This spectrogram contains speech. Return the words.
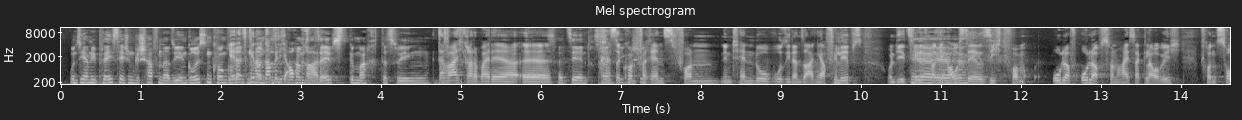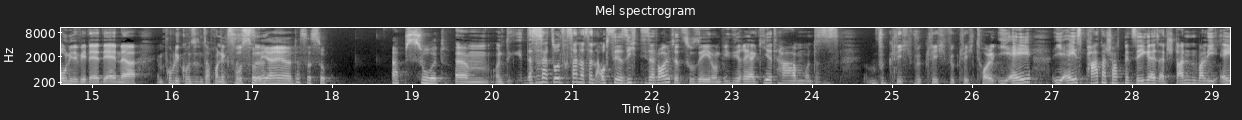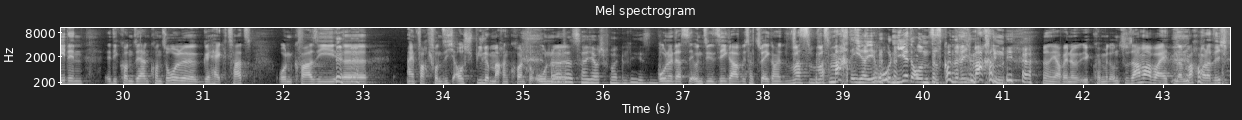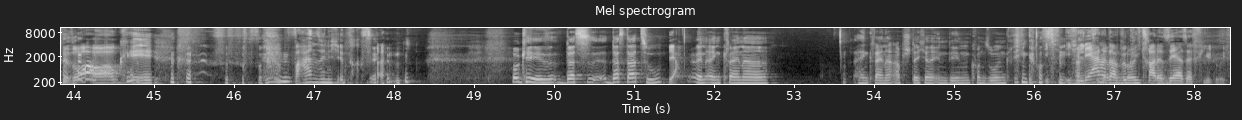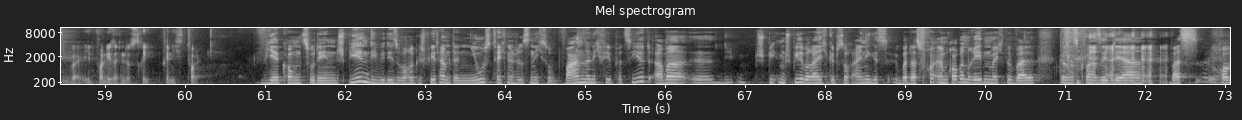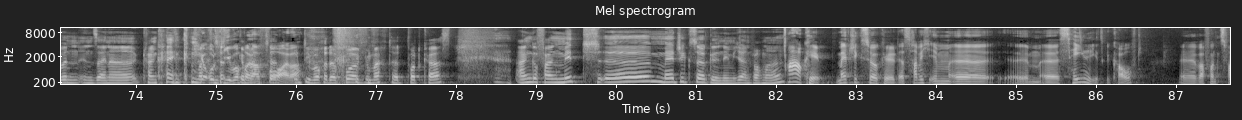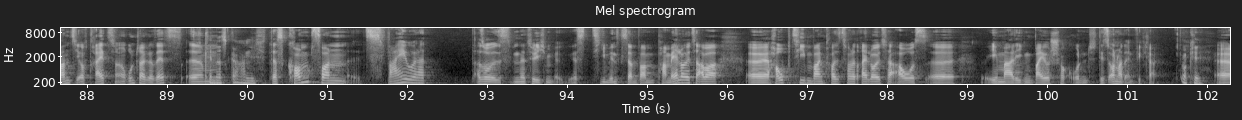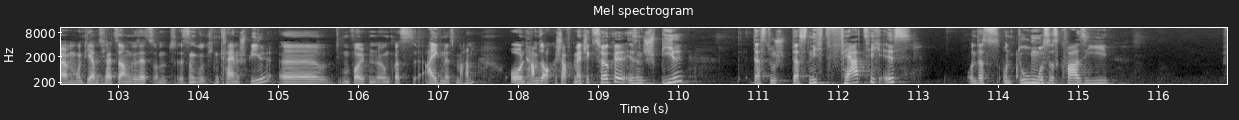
und sie haben die PlayStation geschaffen, also ihren größten Konkurrenten ja, genau, haben, sie, haben sie, selbst gemacht, deswegen. Da war ich gerade bei der äh, Pressekonferenz von Nintendo, wo sie dann sagen, ja, Philips, und die erzählen ja, das quasi ja, aus der Sicht vom Olaf Olafsson heißt er, glaube ich, von Sony, der, der in der, im Publikum sitzt und davon nichts wusste. So, ja, ja, das ist so absurd. Ähm, und das ist halt so interessant, das dann aus der Sicht dieser Leute zu sehen und wie sie reagiert haben und das ist wirklich, wirklich, wirklich toll. EA, EAs Partnerschaft mit Sega ist entstanden, weil EA den, die deren Konsole gehackt hat und quasi äh, einfach von sich aus Spiele machen konnte, ohne. Oh, das habe ich auch schon mal gelesen. Ohne dass und Sega ist halt zu EA was, was macht ihr? Ihr ruiniert uns, das könnt ihr nicht machen. ja, ja wenn ihr, ihr könnt mit uns zusammenarbeiten, dann machen wir das nicht mehr so, oh, okay. wahnsinnig interessant. Okay, das, das dazu. Ja. Ein, ein kleiner ein kleiner Abstecher in den Konsolenkrieg aus Ich, ich lerne da wirklich gerade sehr, sehr viel durch über, von dieser Industrie. Finde ich toll. Wir kommen zu den Spielen, die wir diese Woche gespielt haben, denn news-technisch ist nicht so wahnsinnig viel passiert, aber äh, Sp im Spielebereich gibt es auch einiges, über das vor allem Robin reden möchte, weil das ist quasi der, was Robin in seiner Krankheit gemacht hat. und die Woche davor, hat, Und die Woche davor gemacht hat, Podcast. Angefangen mit äh, Magic Circle, nehme ich einfach mal. Ah, okay. Magic Circle, das habe ich im, äh, im äh, Sale jetzt gekauft äh, war von 20 auf 13 Euro runtergesetzt. Ähm, ich kenne das gar nicht. Das kommt von zwei oder also ist natürlich das Team insgesamt waren ein paar mehr Leute, aber äh, Hauptteam waren quasi zwei oder drei Leute aus äh, ehemaligen Bioshock und Dishonored-Entwicklern. Okay. Ähm, und die haben sich halt zusammengesetzt und es ist wirklich ein kleines Spiel äh, und wollten irgendwas Eigenes machen und haben sie auch geschafft. Magic Circle ist ein Spiel, dass du das nicht fertig ist und das und du musst es quasi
